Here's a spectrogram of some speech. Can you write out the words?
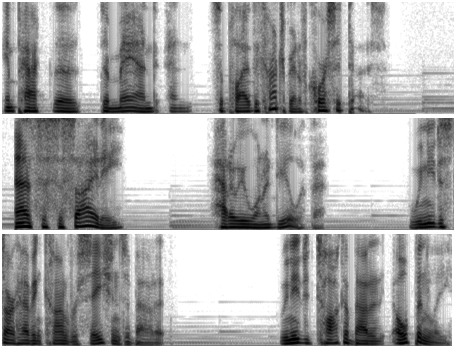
impact the demand and supply of the contraband? Of course it does. As a society, how do we want to deal with that? we need to start having conversations about it. We need to talk about it openly.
